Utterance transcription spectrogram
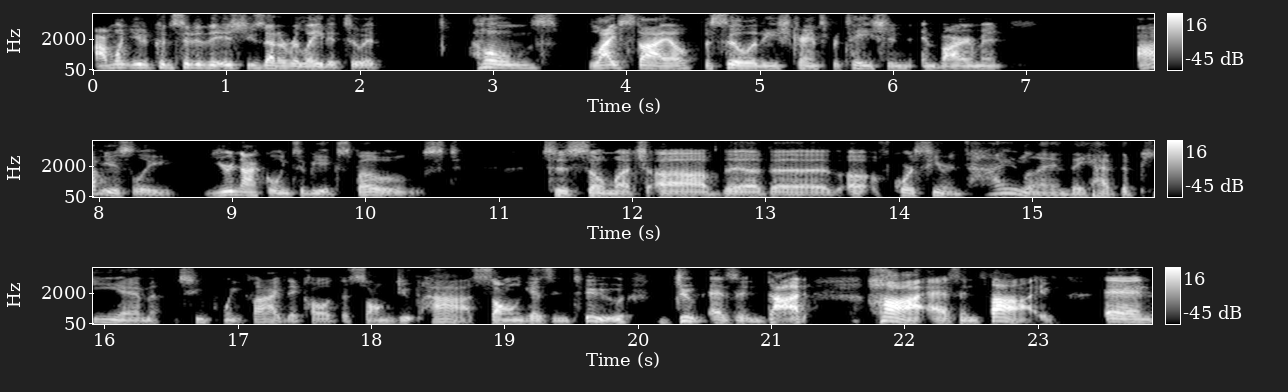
I want you to consider the issues that are related to it homes, lifestyle, facilities, transportation, environment. Obviously, you're not going to be exposed to so much of the the uh, of course here in Thailand they have the PM 2.5 they call it the Song Jut Ha Song as in two Jut as in dot Ha as in five. And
